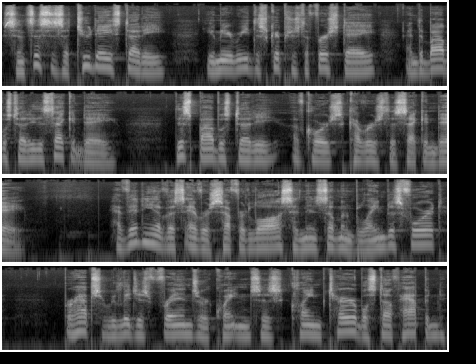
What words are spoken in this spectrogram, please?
since this is a two day study, you may read the scriptures the first day and the Bible study the second day. This Bible study, of course, covers the second day. Have any of us ever suffered loss and then someone blamed us for it? Perhaps religious friends or acquaintances claimed terrible stuff happened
